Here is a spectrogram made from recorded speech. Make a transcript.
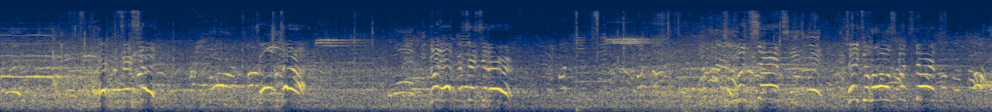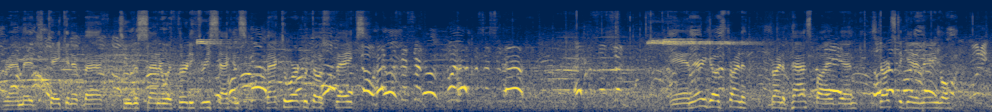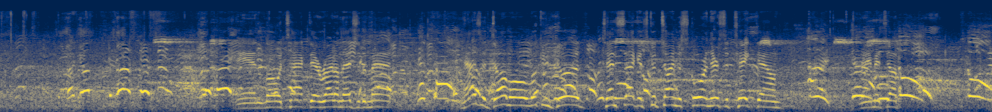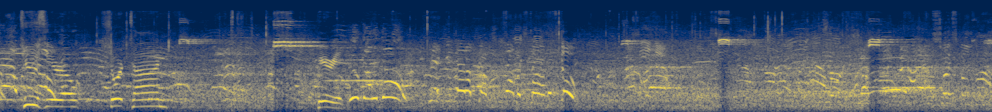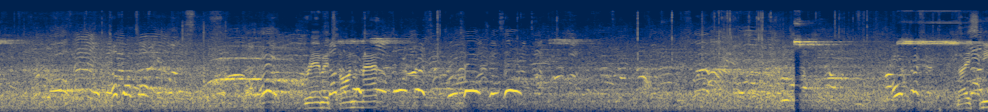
Taking it back to the center with 33 seconds. Back to work with those fakes. And there he goes trying to trying to pass by again. Starts to get an angle. And low attack there right on the edge of the mat. Has a double, looking good. 10 seconds, good time to score, and there's the takedown. Ramage up 2-0, short time. Period. You gotta go! Can't get that up, up, not much time. Let's go! Tough on Tommy. Ramage on the mat. Forward pressure. Forward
